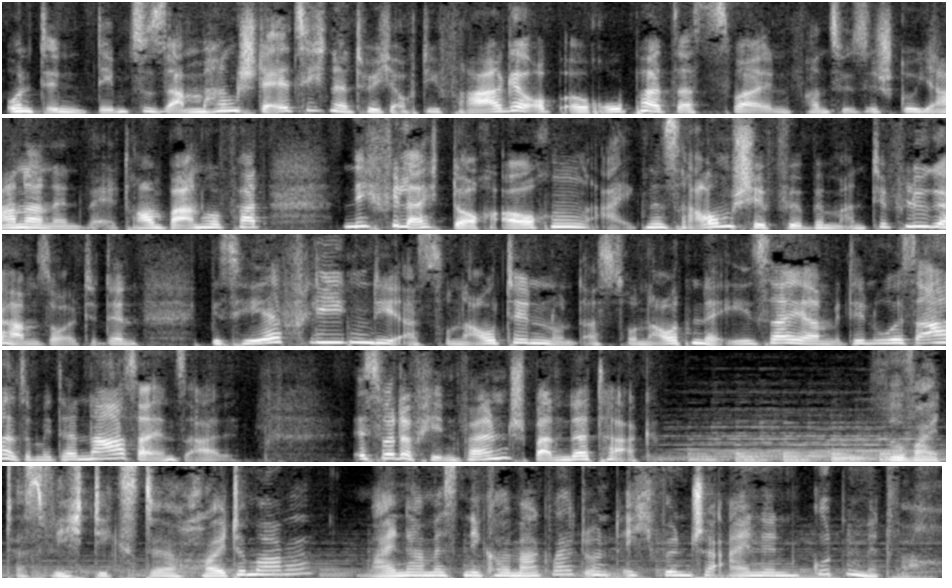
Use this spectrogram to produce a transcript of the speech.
Und in dem Zusammenhang stellt sich natürlich auch die Frage, ob Europa, das zwar in Französisch-Guyana einen Weltraumbahnhof hat, nicht vielleicht doch auch ein eigenes Raumschiff für bemannte Flüge haben sollte. Denn bisher fliegen die Astronauten Astronautinnen und Astronauten der ESA ja mit den USA, also mit der NASA ins All. Es wird auf jeden Fall ein spannender Tag. Soweit das Wichtigste heute Morgen. Mein Name ist Nicole Marquardt und ich wünsche einen guten Mittwoch.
